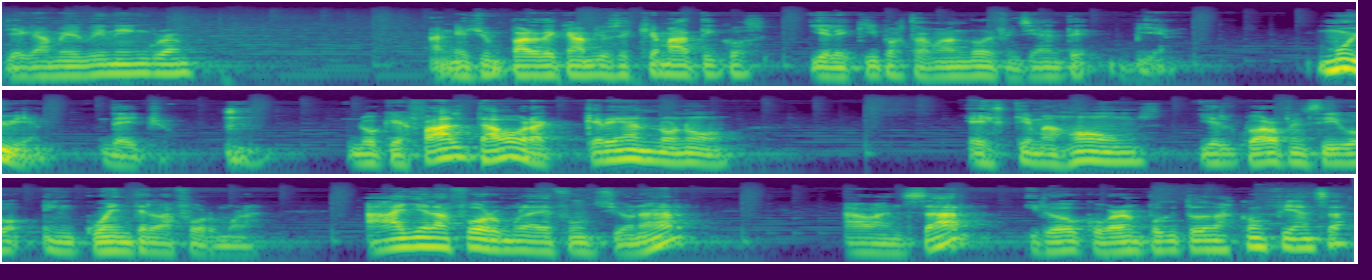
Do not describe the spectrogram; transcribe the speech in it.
llega Melvin Ingram. Han hecho un par de cambios esquemáticos y el equipo está jugando defensivamente bien. Muy bien, de hecho. Lo que falta ahora, créanlo o no, es que Mahomes y el cuadro ofensivo encuentren la fórmula. Haya la fórmula de funcionar avanzar y luego cobrar un poquito de más confianza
